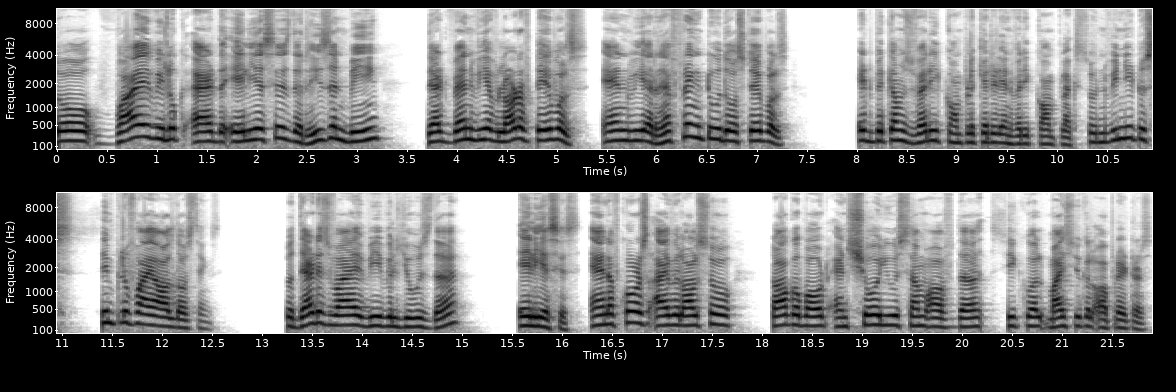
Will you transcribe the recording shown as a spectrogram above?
So why we look at the aliases, the reason being that when we have a lot of tables and we are referring to those tables, it becomes very complicated and very complex. So we need to simplify all those things. So that is why we will use the aliases. And of course, I will also talk about and show you some of the SQL, MySQL operators.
